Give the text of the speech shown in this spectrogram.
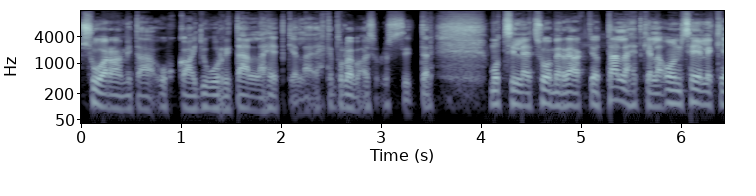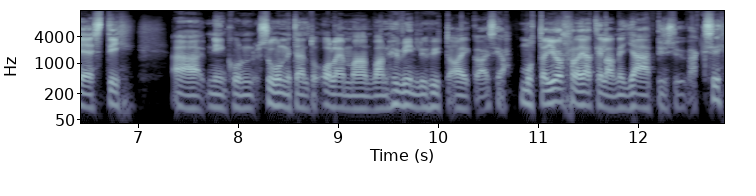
suoraan mitään uhkaa juuri tällä hetkellä, ehkä tulevaisuudessa sitten. Mutta silleen, että Suomen reaktio tällä hetkellä on selkeästi ää, niin kuin suunniteltu olemaan, vaan hyvin lyhytaikaisia. Mutta jos rajatilanne jää pysyväksi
